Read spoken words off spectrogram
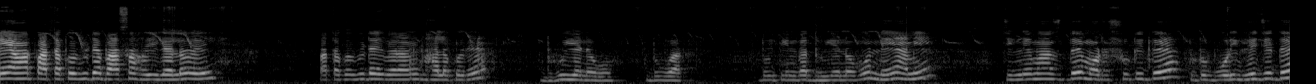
এই আমার পাতাকপিটা বাসা হয়ে গেল এই। পাতাকপিটা এবার আমি ভালো করে ধুয়ে নেব দুবার। দুই, তিনবার ধুয়ে নেব, নিয়ে আমি চিংড়ি মাছ দে, মটরশুঁটি দিয়ে দুটো বড়ি ভেজে দে,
